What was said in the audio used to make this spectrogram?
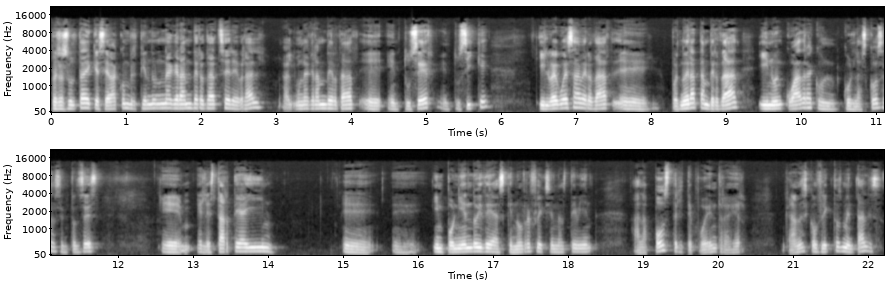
pues resulta de que se va convirtiendo en una gran verdad cerebral, una gran verdad eh, en tu ser, en tu psique, y luego esa verdad eh, pues no era tan verdad y no encuadra con, con las cosas. Entonces, el estarte ahí imponiendo ideas que no reflexionaste bien, a la postre te pueden traer grandes conflictos mentales,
